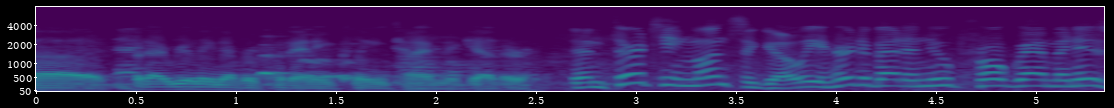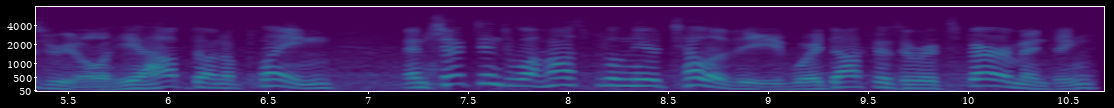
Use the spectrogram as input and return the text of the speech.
uh, but I really never put any clean time together. Then 13 months ago, he heard about a new program in Israel. He hopped on a plane and checked into a hospital near Tel Aviv where doctors are experimenting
